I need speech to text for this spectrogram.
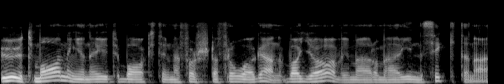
Utmaningen är ju tillbaks till den här första frågan. Vad gör vi med de här insikterna?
